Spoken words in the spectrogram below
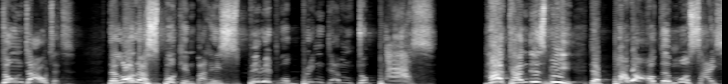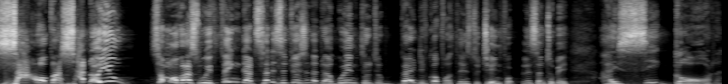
Don't doubt it. The Lord has spoken, but His Spirit will bring them to pass. How can this be? The power of the Most High shall overshadow you. Some of us, we think that certain situations that we are going through, it's very difficult for things to change for. Listen to me. I see God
